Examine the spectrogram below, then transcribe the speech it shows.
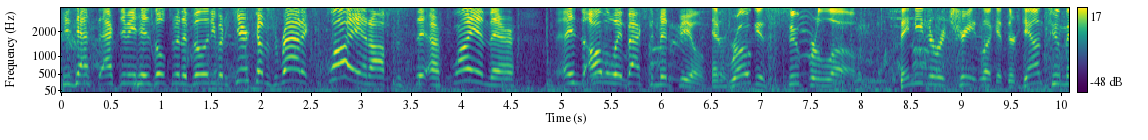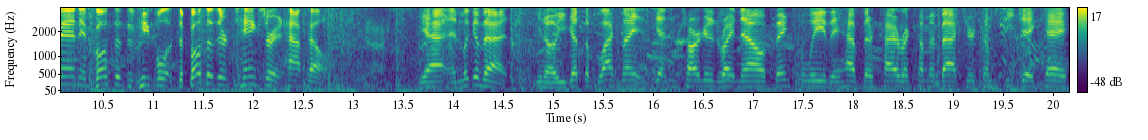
He has to activate his ultimate ability, but here comes Radek flying off the uh, flying there and all the way back to midfield. And Rogue is super low. They need to retreat. Look, at they're down two men, and both of the people, both of their tanks are at half health. Yeah, and look at that. You know, you got the Black Knight is getting targeted right now. Thankfully, they have their Kyra coming back. Here comes CJK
